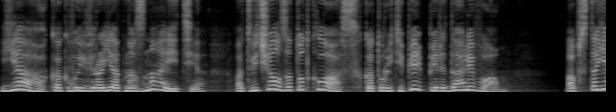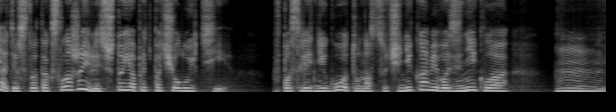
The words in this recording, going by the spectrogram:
«Я, как вы, вероятно, знаете, отвечал за тот класс, который теперь передали вам. Обстоятельства так сложились, что я предпочел уйти. В последний год у нас с учениками возникло м -м,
